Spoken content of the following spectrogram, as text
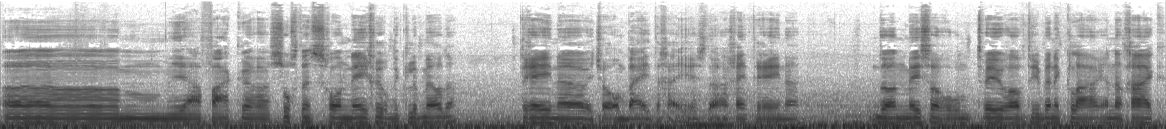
Ehm, ja, vaak eh, s ochtends gewoon 9 uur op de club melden. Trainen, weet je wel, ontbijten ga je eerst daar, ga je trainen. Dan meestal rond 2 uur half 3 ben ik klaar en dan ga ik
